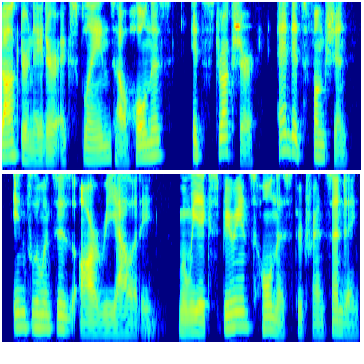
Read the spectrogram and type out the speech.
Dr. Nader explains how wholeness, its structure, and its function influences our reality. When we experience wholeness through transcending,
